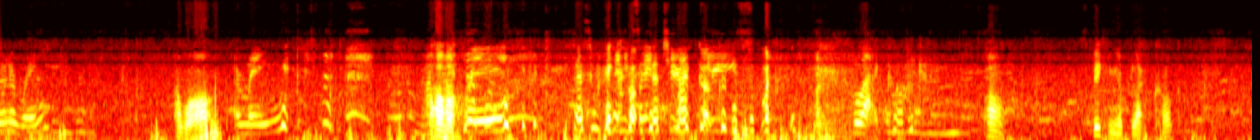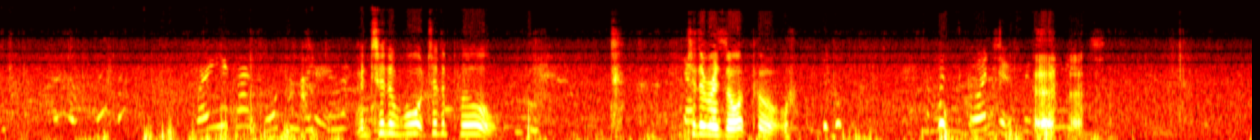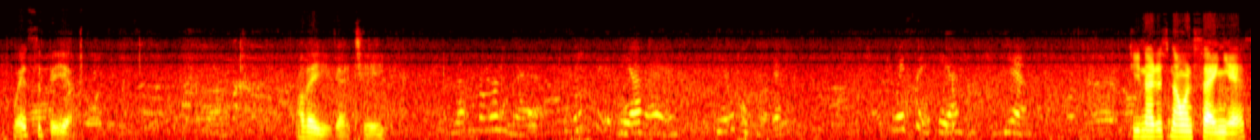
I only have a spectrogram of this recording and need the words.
doing a ring? A what? A ring? Oh. ring. That's my Can you cock. say That's two, my cock. Black cock. Oh. Speaking of black cock. Where are you guys walking to? uh, To the wa- to the pool. to the resort pool. It's gorgeous. It's. Where's the beer? Oh, there you go, T. Do you notice no one's saying yes?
